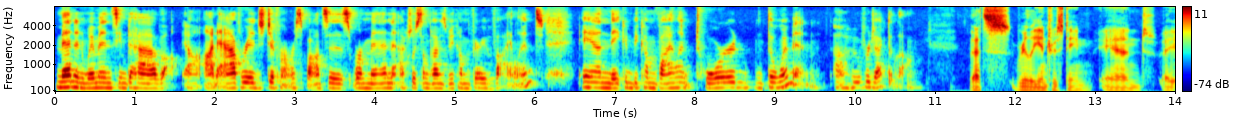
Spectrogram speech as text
Men and women seem to have, uh, on average, different responses, where men actually sometimes become very violent and they can become violent toward the women uh, who've rejected them. That's really interesting. And uh,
